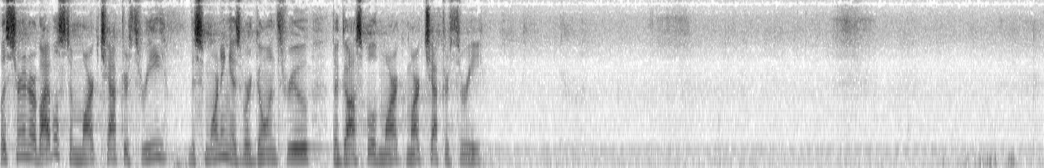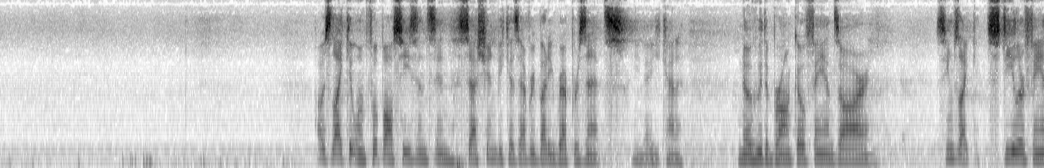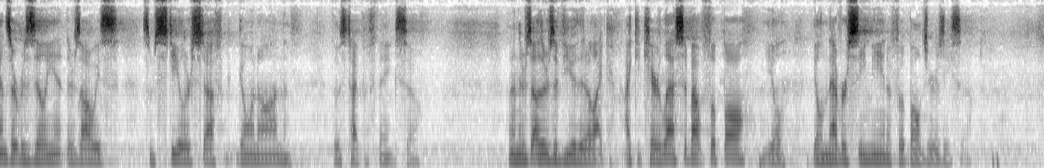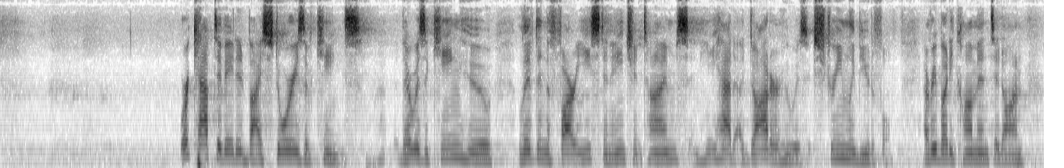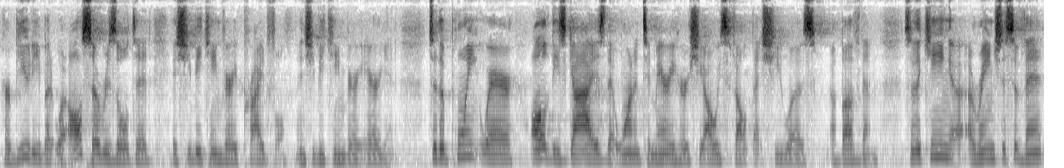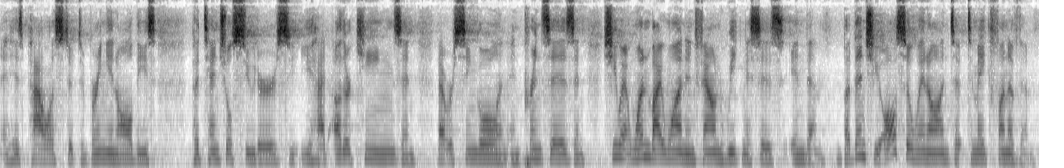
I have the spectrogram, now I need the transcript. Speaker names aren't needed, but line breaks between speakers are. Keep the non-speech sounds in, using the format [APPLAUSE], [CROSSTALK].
Let's turn in our Bibles to Mark chapter 3 this morning as we're going through the Gospel of Mark, Mark chapter 3. I always like it when football season's in session because everybody represents. You know, you kind of know who the Bronco fans are, and seems like Steeler fans are resilient. There's always some Steeler stuff going on and those type of things. So, and then there's others of you that are like, I could care less about football. You'll you'll never see me in a football jersey. So. We're captivated by stories of kings. There was a king who lived in the Far East in ancient times, and he had a daughter who was extremely beautiful. Everybody commented on her beauty, but what also resulted is she became very prideful and she became very arrogant. To the point where all of these guys that wanted to marry her, she always felt that she was above them. So the king uh, arranged this event at his palace to, to bring in all these potential suitors. You had other kings and that were single and, and princes, and she went one by one and found weaknesses in them. But then she also went on to, to make fun of them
